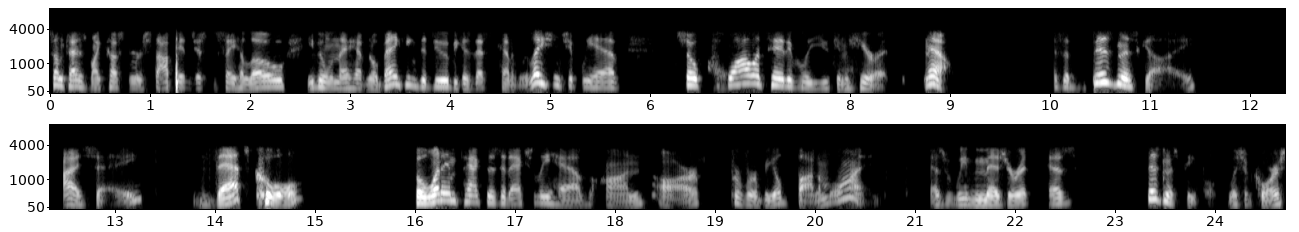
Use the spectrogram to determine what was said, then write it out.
Sometimes my customers stop in just to say hello, even when they have no banking to do, because that's the kind of relationship we have. So qualitatively, you can hear it. Now, as a business guy, I say, that's cool. But what impact does it actually have on our proverbial bottom line as we measure it as business people, which of course,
